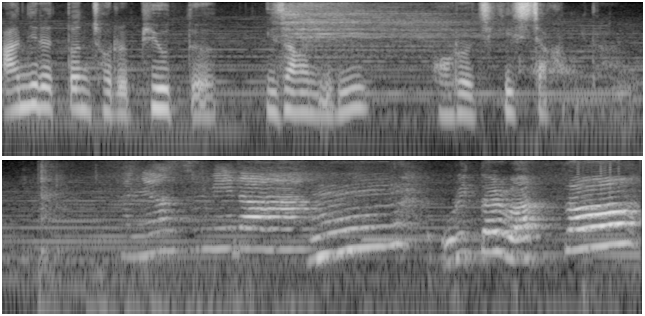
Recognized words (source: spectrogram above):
안일했던 저를 비웃듯 이상한 일이 벌어지기 시작합니다. 다녀왔습니다. 음, 우리 딸 왔어?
